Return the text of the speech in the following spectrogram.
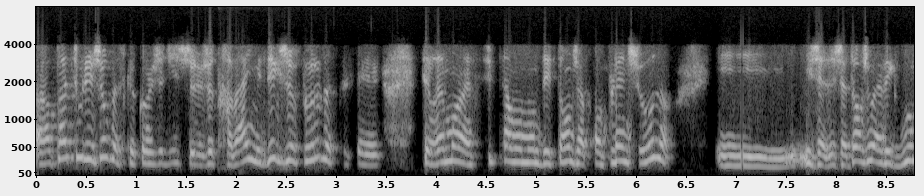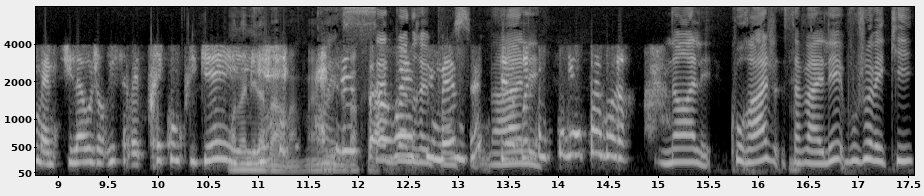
Alors pas tous les jours parce que comme je dis, je, je travaille, mais dès que je peux, parce que c'est vraiment un super moment de détente, j'apprends plein de choses et, et j'a- j'adore jouer avec vous, même si là aujourd'hui ça va être très compliqué. On a mis la barre. là. Ouais, on a mis la barre. C'est pas Sept vrai, bonnes puis même, Bah, allez. savoir. Non, allez. courage, ça va aller. Vous jouez avec qui?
